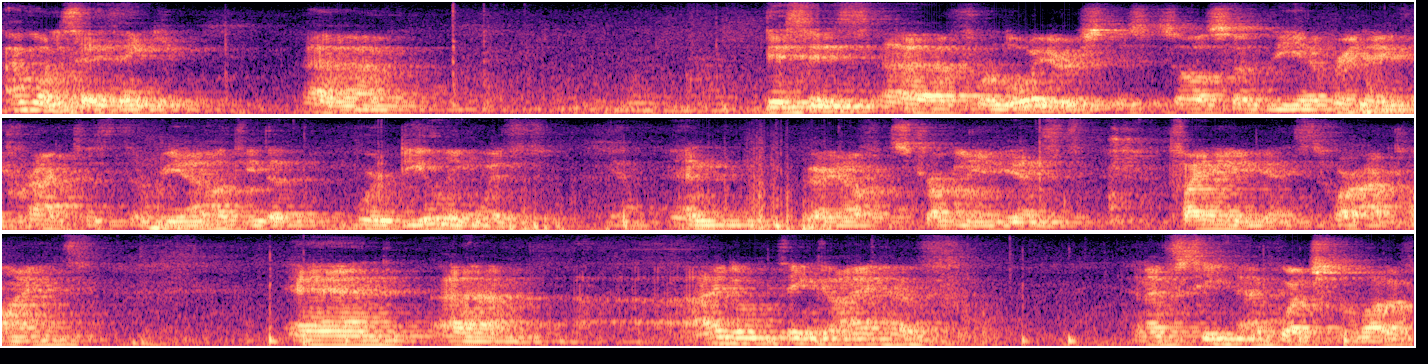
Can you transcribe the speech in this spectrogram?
I want to say thank you. Um, this is, uh, for lawyers, this is also the everyday practice, the reality that we're dealing with Yeah. and very often struggling against, fighting against for our clients. And um, I don't think I have, and I've seen, I've watched a lot of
